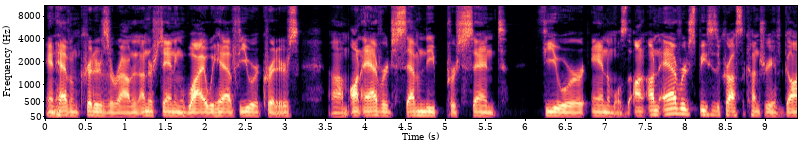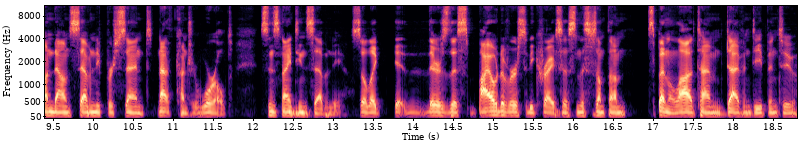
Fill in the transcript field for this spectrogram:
and having critters around and understanding why we have fewer critters, um, on average, seventy percent fewer animals. On, on average, species across the country have gone down seventy percent, not country, world, since 1970. So, like, it, there's this biodiversity crisis, and this is something I'm spent a lot of time diving deep into.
